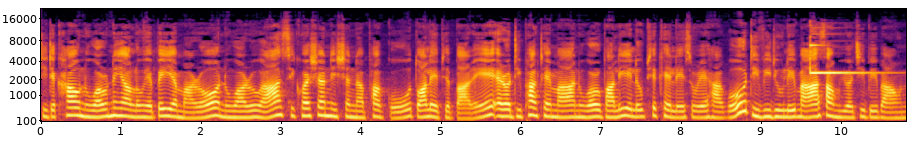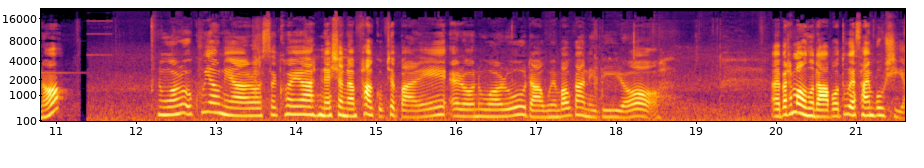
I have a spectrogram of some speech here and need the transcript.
ဒီတစ်ခေါက်နူဝါတို့နှစ်ယောက်လုံးရဲ့ပိတ်ရက်မှာတော့နူဝါတို့က Sequential National Park ကိုသွားလည်ဖြစ်ပါတယ်အဲ့တော့ဒီ park ထဲမှာနူဝါတို့ဘာလေးရေလုပ်ဖြစ်ခဲ့လဲဆိုတဲ့ဟာကိုဒီဗီဒီယိုလေးမှာစောင့်ပြီးတော့ကြည့်ပေးပါအောင်နော်နူဝါတို့အခုရောက်နေရတော့ Sequoia National Park ကိုဖြစ်ပါတယ်အဲ့တော့နူဝါတို့ဒါဝင်ပေါက်ကနေပြီးတော့အဲပထမဆုံးဒါပေါ့သူ့ရဲ့ sign board ရှိရ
